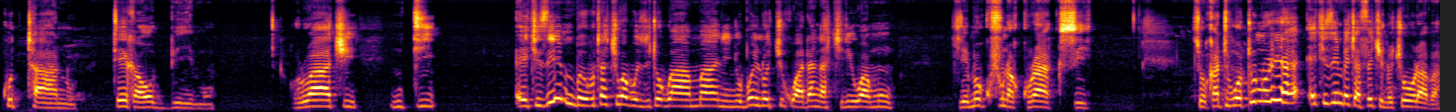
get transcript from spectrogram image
ku ttaano teekawo bbiimu. Lwaki? Nti ekizimbe obutakiwa buzito bw'amaanyi nnyo oba olina okkikwata nga kiri wamu kireme okufuna cracks. So kati bw'otunuulira ekizimbe kyaffe kino ky'olaba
